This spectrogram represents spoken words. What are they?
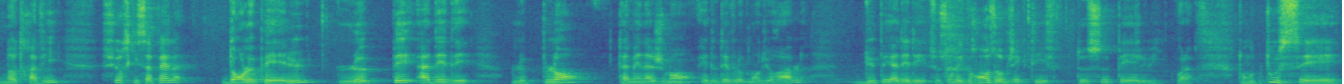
notre avis sur ce qui s'appelle, dans le PLU, le PADD, le plan d'aménagement et de développement durable du PADD. Ce sont les grands objectifs de ce PLUI. Voilà. Donc tous ces,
